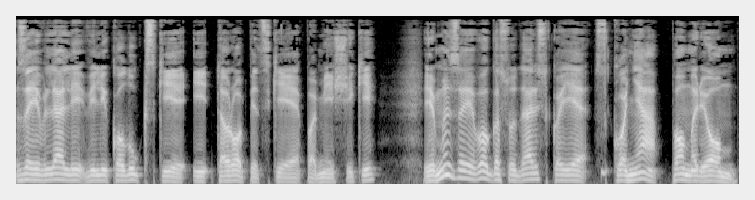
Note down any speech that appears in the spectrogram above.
заявляли великолукские и торопецкие помещики, и мы за его государское с коня помрем.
